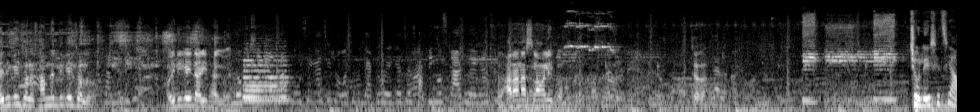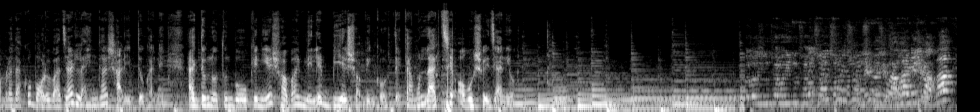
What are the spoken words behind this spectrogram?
এইদিকেই চলো সামনের দিকেই চলো সামনের দিকে ওই দিকেই দাঁড়িয়ে থাকবে লোকেশনে আমরা পৌঁছে গেছি সবার সাথে দেখা হয়ে গেছে শপিংও স্টার্ট হয়ে গেছে আরান আসসালামু আলাইকুম চলো চলে এসেছি আমরা দেখো বড় বাজার লেহেঙ্গা শাড়ির দোকানে একদম নতুন বউকে নিয়ে সবাই মিলে বিয়ের শপিং করতে কেমন লাগছে অবশ্যই জানিও good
